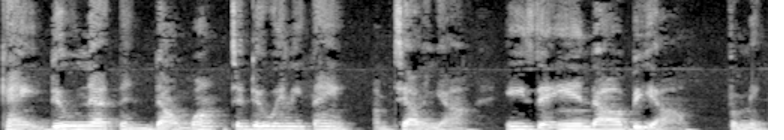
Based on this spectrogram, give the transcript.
can't do nothing, don't want to do anything. I'm telling y'all, He's the end all be all for me.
